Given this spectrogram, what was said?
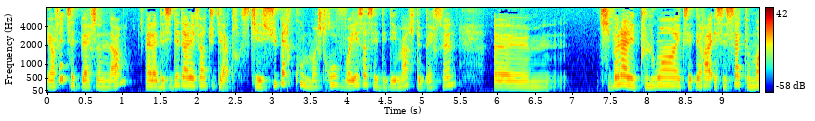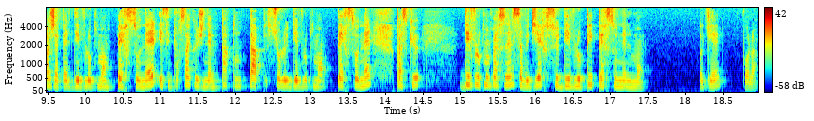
Et en fait, cette personne-là, elle a décidé d'aller faire du théâtre, ce qui est super cool, moi je trouve. Vous voyez, ça, c'est des démarches de personnes euh, qui veulent aller plus loin, etc. Et c'est ça que moi j'appelle développement personnel. Et c'est pour ça que je n'aime pas qu'on tape sur le développement personnel. Parce que développement personnel, ça veut dire se développer personnellement. Ok? Voilà.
